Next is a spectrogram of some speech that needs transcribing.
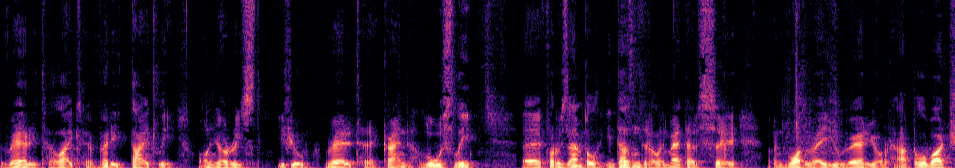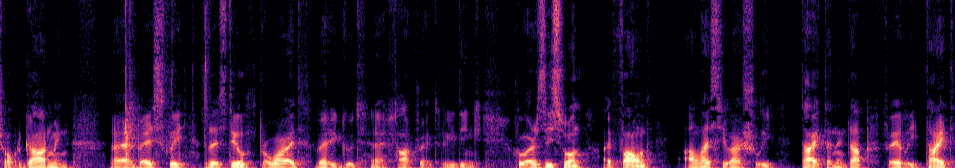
wear it like uh, very tightly on your wrist. If you wear it uh, kind of loosely, uh, for example, it doesn't really matter say in what way you wear your Apple Watch or Garmin, uh, basically they still provide very good uh, heart rate reading. Whereas this one I found unless you actually tighten it up fairly tight,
